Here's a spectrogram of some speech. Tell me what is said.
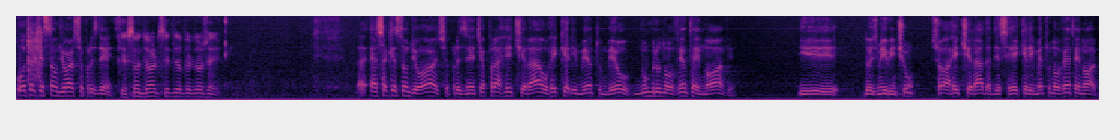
Outra questão de ordem, senhor presidente. Questão de ordem cedida ao vereador Jair. Essa questão de ordem, senhor presidente, é para retirar o requerimento meu, número 99 de 2021. Só a retirada desse requerimento 99.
